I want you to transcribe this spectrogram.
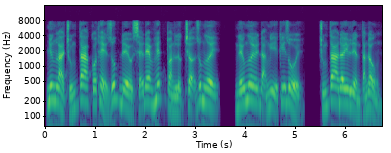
nhưng là chúng ta có thể giúp đều sẽ đem hết toàn lực trợ giúp ngươi, nếu ngươi đã nghĩ kỹ rồi, chúng ta đây liền tán đồng.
